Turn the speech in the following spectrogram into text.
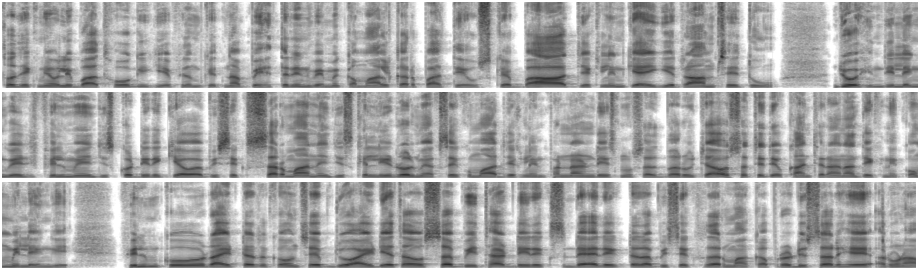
तो देखने वाली बात होगी कि ये फ़िल्म कितना बेहतरीन वे में कमाल कर पाते हैं। उसके बाद जैकलिन की आएगी राम सेतु, जो हिंदी लैंग्वेज फ़िल्म है, जिसको डायरेक्ट किया हुआ अभिषेक शर्मा ने, जिसके लीड रोल में अक्षय कुमार जैकलिन फर्नांडिस, नुसरत भरूचा और सत्यदेव कांचराना देखने को मिलेंगे। फ़िल्म को राइटर, कॉन्सेप्ट, जो आइडिया था, वो सब भी था। डायरेक्ट, डायरेक्टर अभिषेक शर्मा का प्रोड्यूसर है अरुणा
